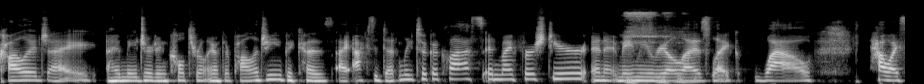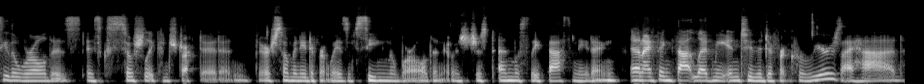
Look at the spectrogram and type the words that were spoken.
college, I, I majored in cultural anthropology because I accidentally took a class in my first year and it made me realize like, wow, how I see the world is, is socially constructed. And there are so many different ways of seeing the world. And it was just endlessly fascinating. And I think that led me into the different careers I had.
